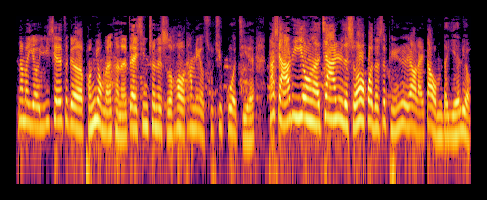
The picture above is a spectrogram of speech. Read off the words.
那么有一些这个朋友们，可能在新春的时候，他没有出去过节，他想要利用了假日的时候，或者是平日要来到我们的野柳，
